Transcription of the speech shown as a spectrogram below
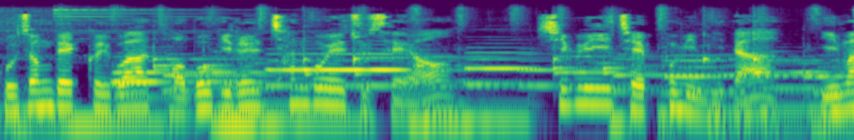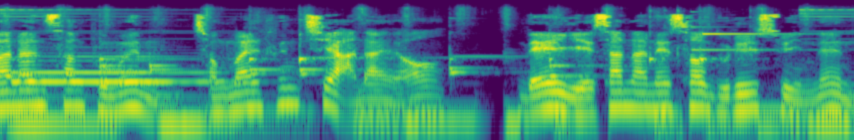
고정 댓글과 더보기를 참고해주세요. 10위 제품입니다. 이만한 상품은 정말 흔치 않아요. 내 예산 안에서 누릴 수 있는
